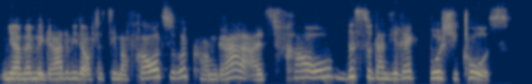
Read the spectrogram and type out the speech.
ja, wenn wir gerade wieder auf das Thema Frau zurückkommen, gerade als Frau bist du dann direkt burschikos.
